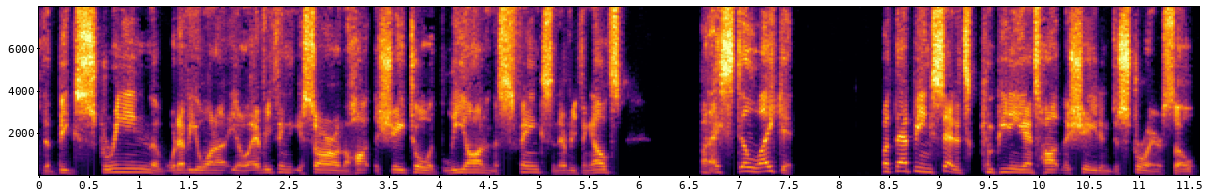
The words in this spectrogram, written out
the big screen, the whatever you want to, you know, everything that you saw on the Hot the Shade tour with Leon and the Sphinx and everything else. But I still like it. But that being said, it's competing against Hot in the Shade and Destroyer. So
